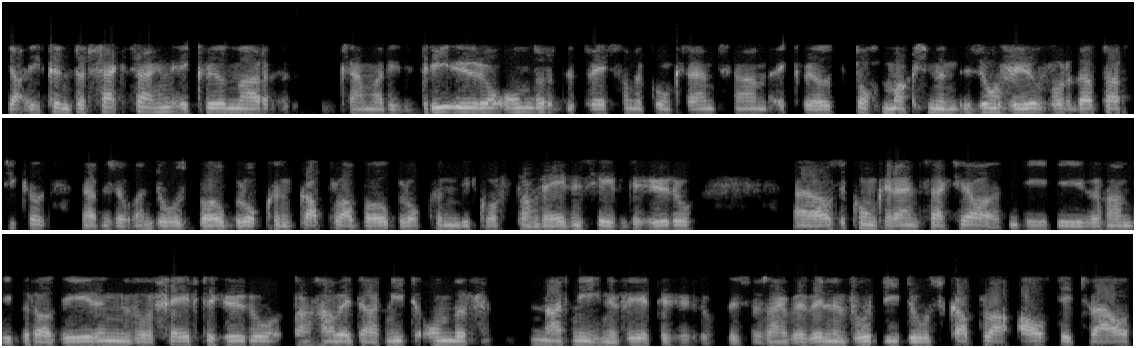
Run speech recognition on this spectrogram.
Ja, je kunt perfect zeggen, ik wil maar, ik zeg maar iets 3 euro onder de prijs van de concurrent gaan. Ik wil toch maximum zoveel voor dat artikel. We hebben zo een doos bouwblokken, Kapla bouwblokken, die kost dan 75 euro. Uh, als de concurrent zegt, ja, die, die, we gaan die braderen voor 50 euro, dan gaan we daar niet onder naar 49 euro. Dus we zeggen, we willen voor die doos Kapla altijd wel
